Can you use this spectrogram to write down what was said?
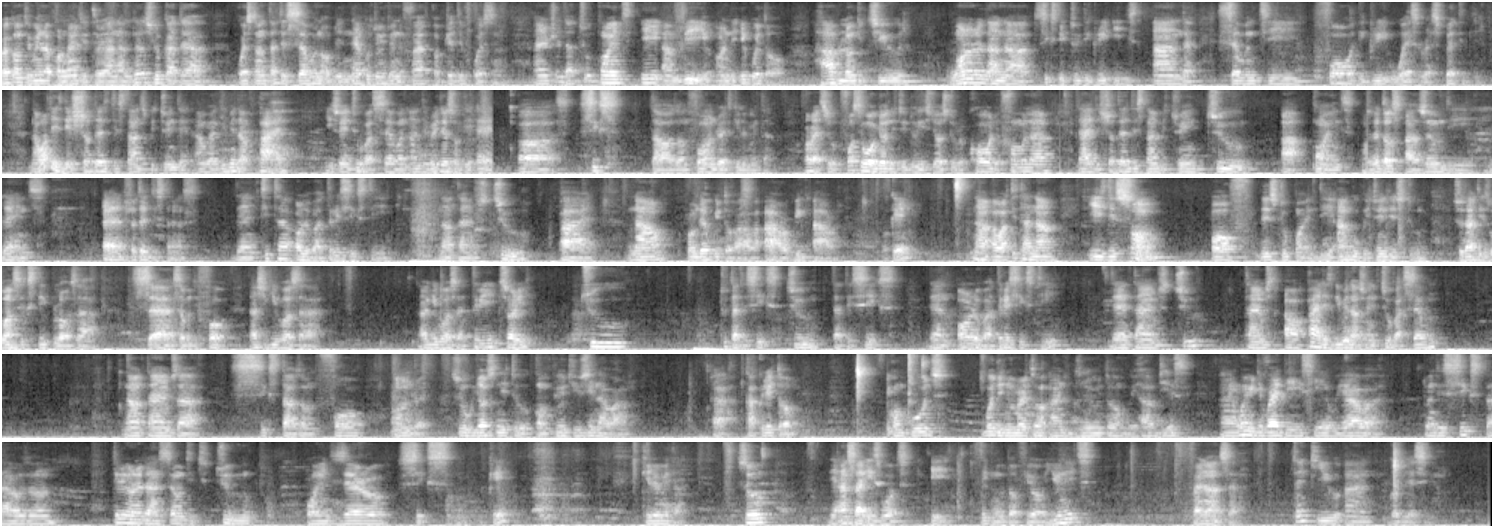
Welcome to WinLab Online tutorial and let's look at uh, question 37 of the NECO 2025 objective question. And it shows that two points A and B on the equator have longitude 162 degree east and 74 degree west respectively. Now what is the shortest distance between them? And we are given that pi is 22 over 7 and the radius of the earth uh, 6,400 kilometer. Alright, so first of all, we just need to do is just to recall the formula that is the shortest distance between two uh, points. So let us assume the length L, shortest distance, then theta all over 360 now times 2 pi now from the equator our r big r okay now our theta now is the sum of these two points, the angle between these two. So that is 160 plus uh, uh, 74. That should give us a uh, that give us a three. Sorry, two. 236 236 then all over 360 then times 2 times our pi is given us 22 over 7 now times uh, 6400 so we just need to compute using our uh, calculator. Compute both the numerator and the denominator. We have this. And when we divide this here we have uh, 26,372.06 okay? Kilometer. So the answer is what? A. Take note of your units final answer. Thank you and god bless you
